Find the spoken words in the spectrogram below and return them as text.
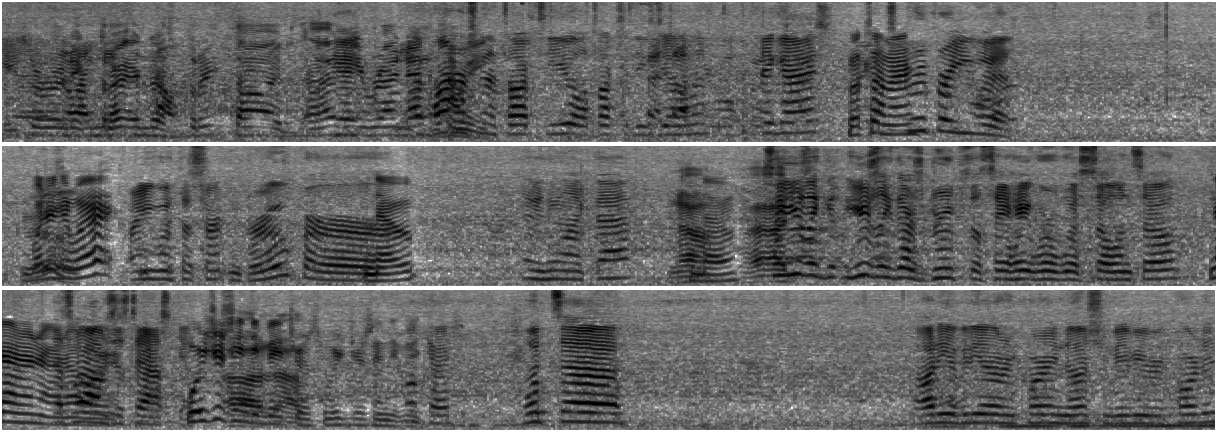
He's so I already need threatened us three times, and he ran My into partner's gonna talk to you. I'll talk to these gentlemen. Hey guys. What's up, Which man? group are you with? What is it, what? Are you with a certain group or No, anything like that? No. No. So usually, usually there's groups that say, "Hey, we're with so and so." no, no, no. That's no, why I was just asking. We're just Oh, no. individuals. We're just individuals. Okay. What's uh audio video recording notes you may be recorded?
